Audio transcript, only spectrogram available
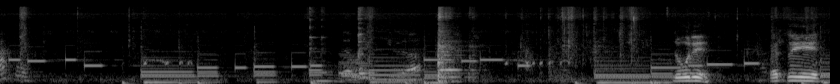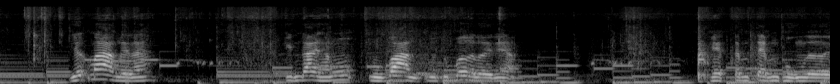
ลักเลยเดี๋ยวไม่ได้กินเหรอดูดิเอฟซีเยอะมากเลยนะ กินได้ทั้งหมู่บ้านยูทูบเบอร์เลยเนี่ย เผ็ดเต็มเต็มถุงเลย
